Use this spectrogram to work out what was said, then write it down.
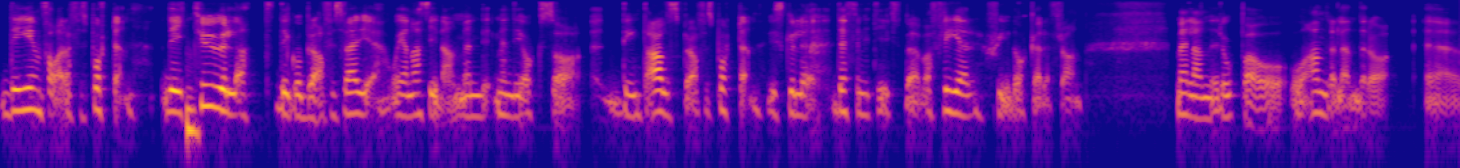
det är en fara för sporten. Det är mm. kul att det går bra för Sverige å ena sidan men, men det är också, det är inte alls bra för sporten. Vi skulle definitivt behöva fler skidåkare från Mellaneuropa och, och andra länder och eh,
